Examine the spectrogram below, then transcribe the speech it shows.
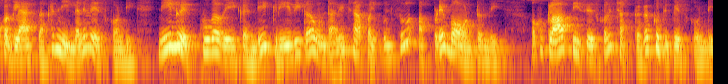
ఒక గ్లాస్ దాకా నీళ్ళని వేసుకోండి. నీళ్ళు ఎక్కువగా వేయకండి గ్రేవీగా ఉండాలి చేపల పులుసు అప్పుడే బాగుంటుంది. ఒక క్లాత్ తీసేసుకొని చక్కగా కుదిపేసుకోండి.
